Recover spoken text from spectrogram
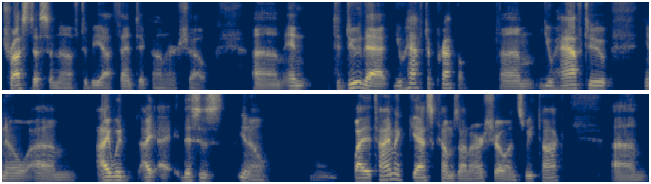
trust us enough to be authentic on our show. Um, and to do that, you have to prep them. Um, you have to, you know, um, I would, I, I, this is, you know, by the time a guest comes on our show on Sweet Talk, um,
